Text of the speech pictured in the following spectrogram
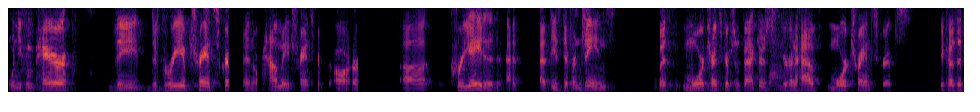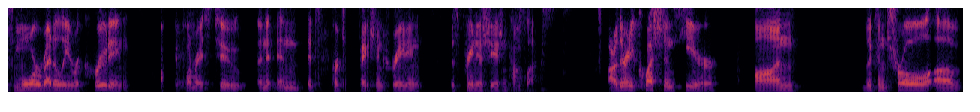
when you compare the degree of transcription or how many transcripts are uh, created at at these different genes with more transcription factors, you're going to have more transcripts because it's more readily recruiting RNA polymerase II and, and its participation in creating this pre-initiation complex. Are there any questions here on the control of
